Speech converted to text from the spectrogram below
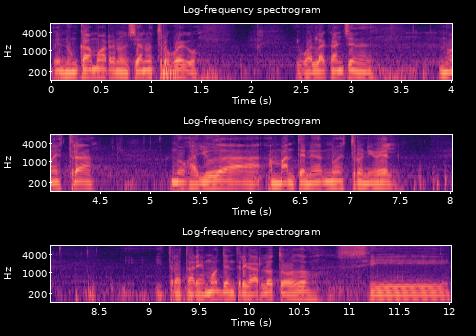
Pues nunca vamos a renunciar a nuestro juego. Igual la cancha nuestra nos ayuda a mantener nuestro nivel y trataremos de entregarlo todo. Si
